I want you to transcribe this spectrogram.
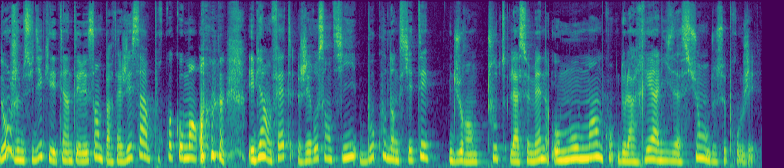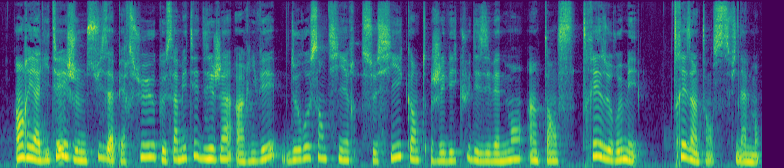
Donc je me suis dit qu'il était intéressant de partager ça. Pourquoi comment Eh bien en fait, j'ai ressenti beaucoup d'anxiété durant toute la semaine au moment de la réalisation de ce projet. En réalité, je me suis aperçue que ça m'était déjà arrivé de ressentir ceci quand j'ai vécu des événements intenses, très heureux mais très intenses finalement.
